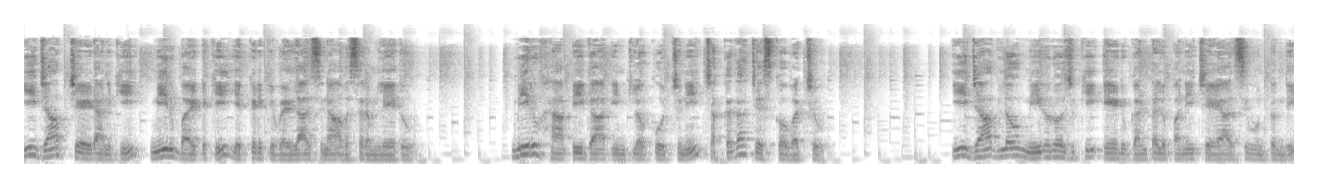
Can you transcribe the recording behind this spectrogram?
ఈ జాబ్ చేయడానికి మీరు బయటికి ఎక్కడికి వెళ్ళాల్సిన అవసరం లేదు. మీరు హ్యాపీగా ఇంట్లో కూర్చుని చక్కగా చేసుకోవచ్చు. ఈ జాబ్లో మీరు రోజుకి ఏడు గంటలు పని చేయాల్సి ఉంటుంది.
